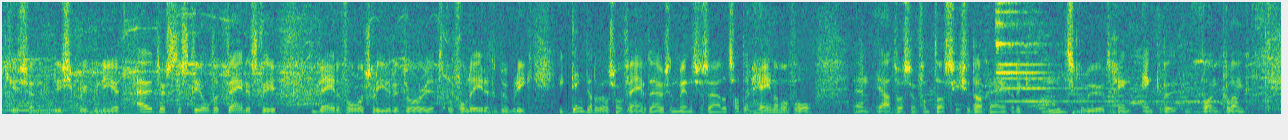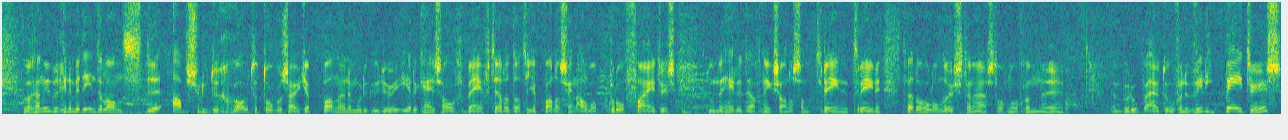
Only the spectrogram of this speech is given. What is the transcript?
Netjes en gedisciplineerd. Uiterste stilte tijdens de beide volksliederen door het volledige publiek. Ik denk dat er wel zo'n 5000 mensen zaten. Het zat er helemaal vol. En ja, het was een fantastische dag eigenlijk. Niets gebeurd, geen enkele wanklank. We gaan nu beginnen met Interland. De absolute grote toppers uit Japan. En dan moet ik u er eerlijkheidshalve bij vertellen dat de Japanners zijn allemaal profighters. Doen de hele dag niks anders dan trainen, trainen. Terwijl de Hollanders daarnaast toch nog een, eh, een beroep uitoefenen. Willy Peters.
